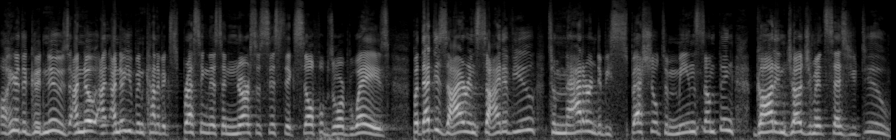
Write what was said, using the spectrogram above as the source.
Oh, hear the good news. I know, I know you've been kind of expressing this in narcissistic, self absorbed ways, but that desire inside of you to matter and to be special, to mean something, God in judgment says you do.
